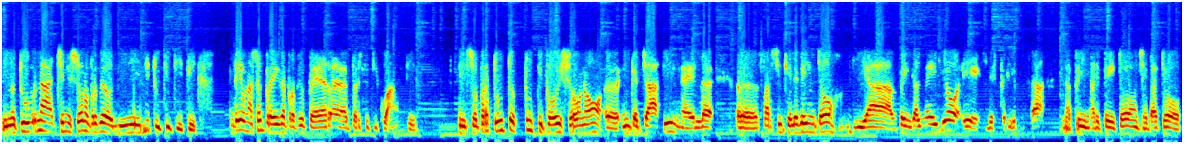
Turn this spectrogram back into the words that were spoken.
in notturna, ce ne sono proprio di, di tutti i tipi. Ed è una sorpresa proprio per, per tutti quanti. E soprattutto tutti poi sono eh, ingaggiati nel eh, far sì che l'evento dia, venga al meglio e l'esperienza la prima, ripeto, ci ha dato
